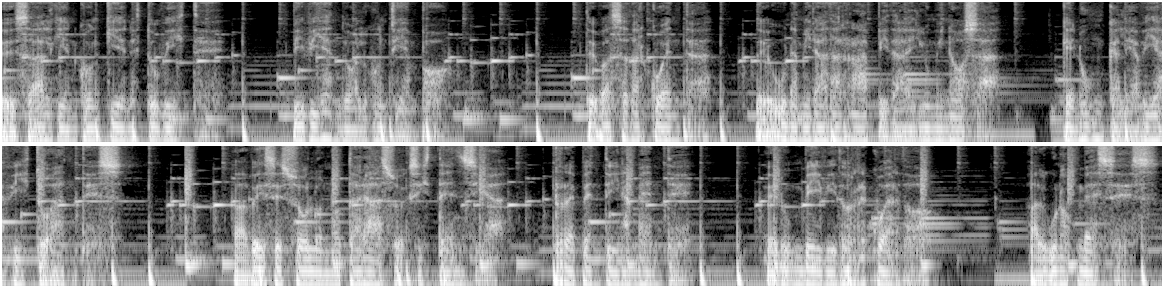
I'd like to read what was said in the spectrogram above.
es alguien con quien estuviste viviendo algún tiempo. Te vas a dar cuenta de una mirada rápida y luminosa que nunca le habías visto antes. A veces solo notarás su existencia repentinamente en un vívido recuerdo algunos meses,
